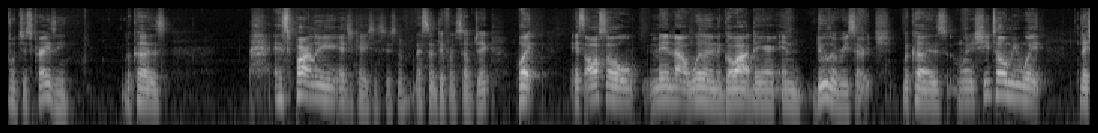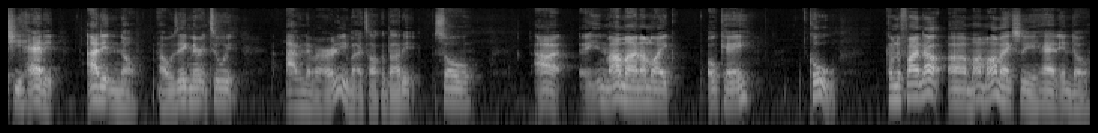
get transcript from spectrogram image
Which is crazy because it's partly education system. That's a different subject, but it's also men not willing to go out there and do the research because when she told me what that she had it, I didn't know. I was ignorant to it. I've never heard anybody talk about it. So I in my mind I'm like, okay, cool. Come to find out, uh, my mom actually had endo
